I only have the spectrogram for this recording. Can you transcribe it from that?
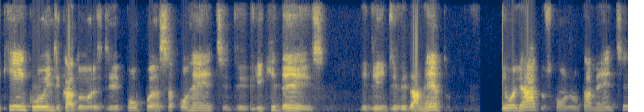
e que inclui indicadores de poupança corrente, de liquidez e de endividamento, e olhados conjuntamente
